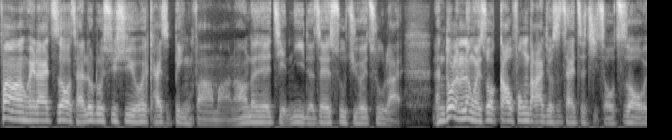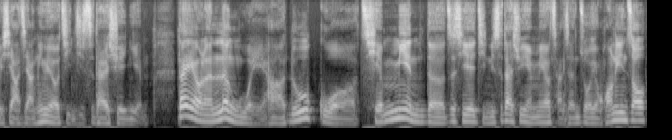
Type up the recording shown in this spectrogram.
放完回来之后，才陆陆续续会开始并发嘛，然后那些检疫的这些数据会出来。很多人认为说高峰大概就是在这几周之后会下降，因为有紧急事态宣言。但有人认为哈，如果前面的这些紧急事态宣言没有产生作用，黄金周。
